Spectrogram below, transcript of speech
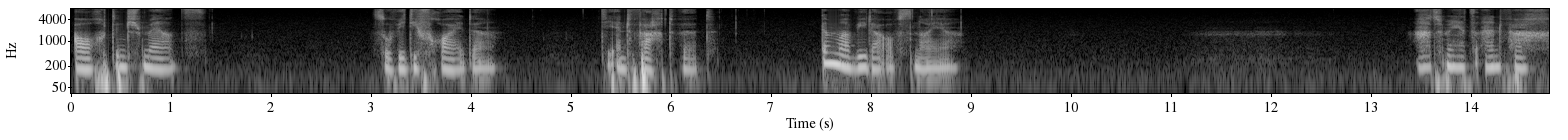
auch den Schmerz sowie die Freude, die entfacht wird, immer wieder aufs Neue. Atme jetzt einfach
